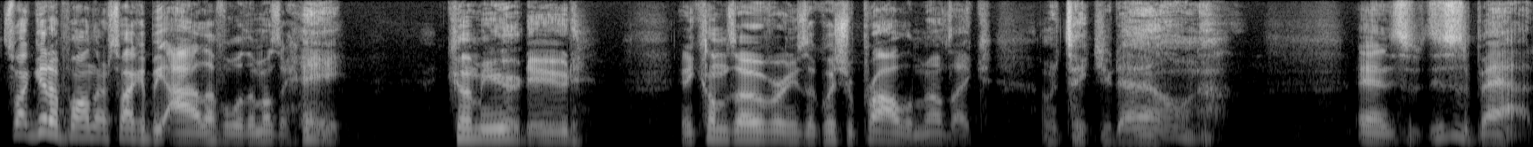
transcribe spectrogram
So I get up on there so I could be eye level with him. I was like, hey, come here, dude. And he comes over and he's like, what's your problem? And I was like, I'm to take you down. And this is bad.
